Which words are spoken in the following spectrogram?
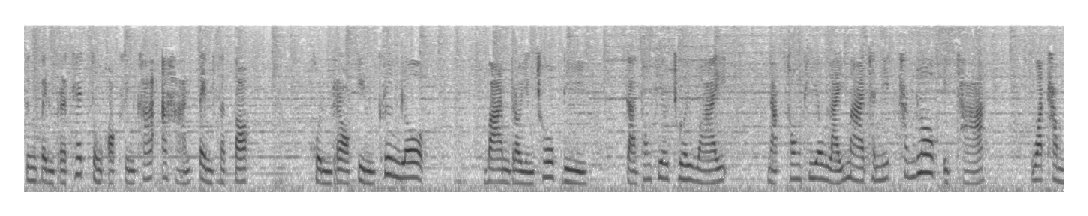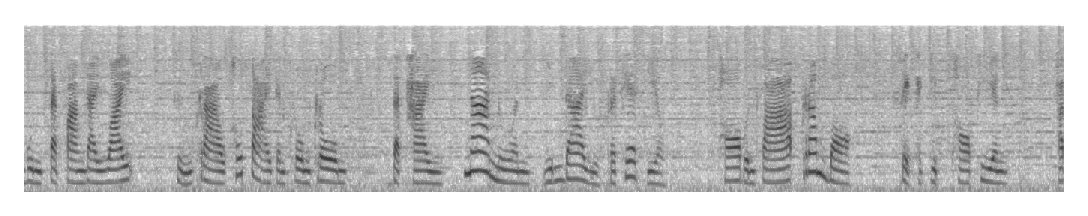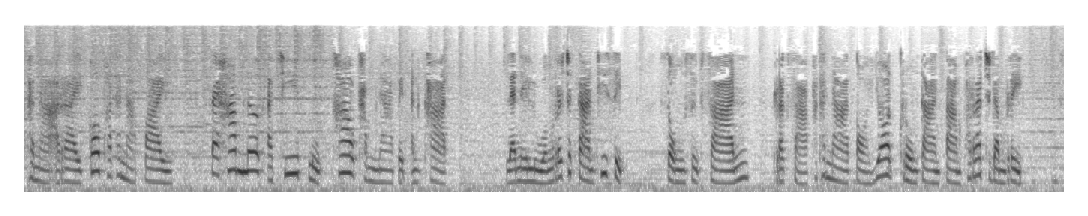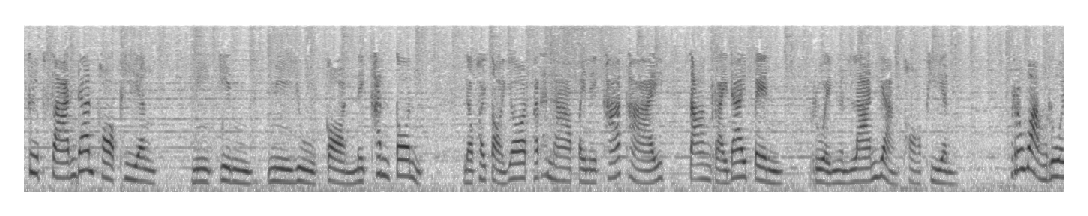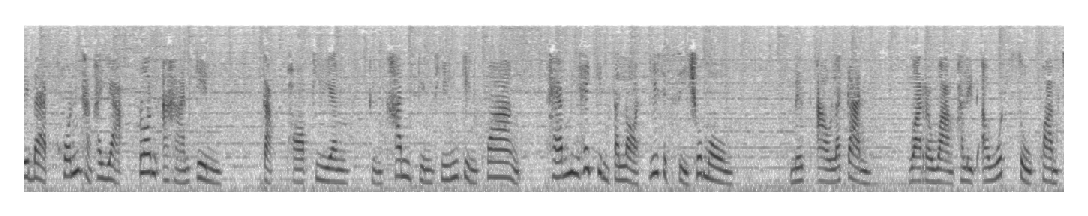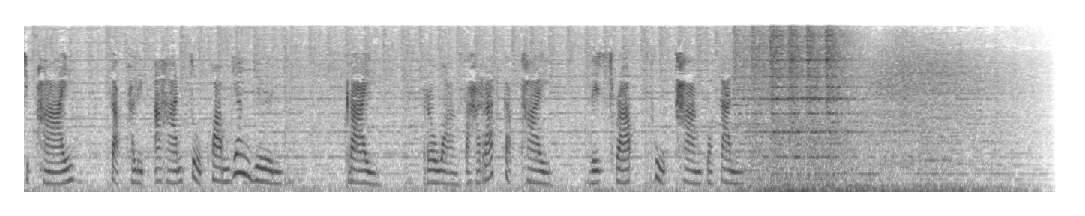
ซึ่งเป็นประเทศส่งออกสินค้าอาหารเต็มสต็อก คนรอกินครึ่งโลก บ้านเรายังโชคดี การท่องเที่ยวช่วยไว้ นักท่องเที่ยวไหลมาชนิดทั้งโลกอิจฉาว่าทำบุญแต่ปางใดไว้ ถึงคราวเขาตายกันโครมโครม แต่ไทยหน้านวลยิ้มได้อยู่ประเทศเดียว พ่อบนฟ้าร่ำบอก เศรษฐกิจพอเพียง พัฒนาอะไรก็พัฒนาไป แต่ห้ามเลิกอาชีพปลูกข้าวทำนาเป็นอันขาด และในหลวงรัชกาลที่10ท รงสืบสาร รักษาพัฒนาต่อยอดโครงการตามพระราชดำริ สืบสารด้านพอเพียง มีกิน มีอยู่ก่อนในขั้นต้น แล้วค่อยต่อยอดพัฒนาไปในค้าขาย สร้างรายได้เป็น รวยเงินล้านอย่างพอเพียง ระหว่างรวยแบบค้นถังขยะปล้นอาหารกิน กับพอเพียงถึงขั้นกินทิ้งกินขว้าง แถมมีให้กินตลอด 24 ชั่วโมง นึกเอาละกัน ว่าระหว่างผลิตอาวุธสู่ความฉิบหาย กับผลิตอาหารสู่ความยั่งยืน ใคร ระหว่างสหรัฐกับไทย disrupt ถูกทางกว่ากัน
